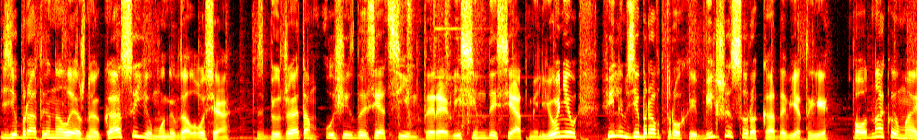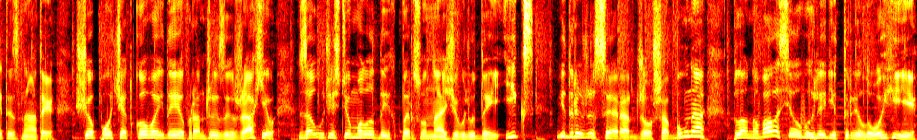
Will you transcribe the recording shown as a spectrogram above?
зібрати належної каси йому не вдалося. З бюджетом у 67-80 мільйонів фільм зібрав трохи більше 49. Однак ви маєте знати, що початкова ідея франшизи жахів за участю молодих персонажів людей Ікс від режисера Джоша Буна планувалася у вигляді трилогії,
